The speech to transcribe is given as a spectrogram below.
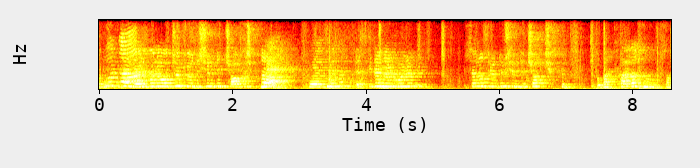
Eskiden el golü o çöküyordu şimdi çap çıktı. Ne? Ne yapıyordun? Eskiden el golü sen şimdi çap çıktı. Bak Carlos'u vursam.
